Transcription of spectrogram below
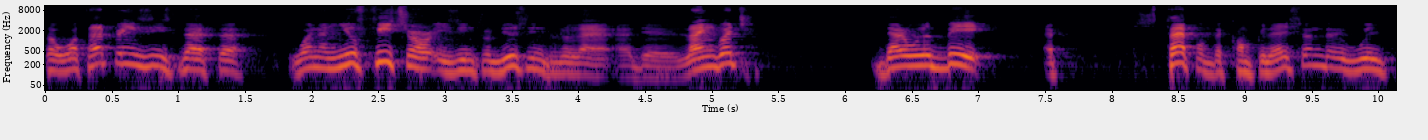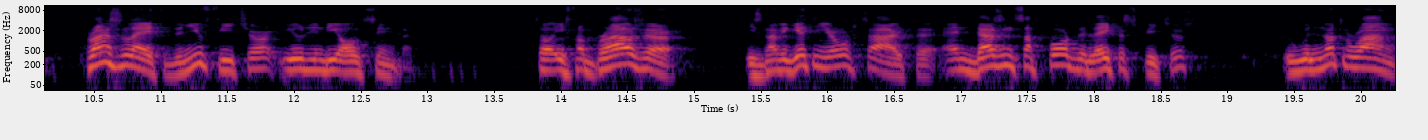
So what happens is that uh, when a new feature is introduced into the, uh, the, language, there will be a step of the compilation that will translate the new feature using the old syntax. So if a browser is navigating your website and doesn't support the latest features, it will not run,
